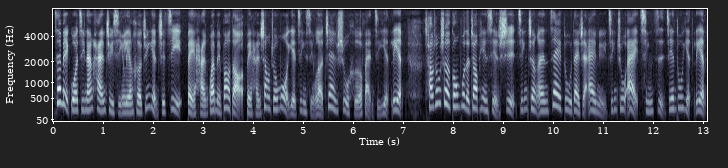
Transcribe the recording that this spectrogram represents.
在美国及南韩举行联合军演之际，北韩官媒报道，北韩上周末也进行了战术核反击演练。朝中社公布的照片显示，金正恩再度带着爱女金珠爱亲自监督演练。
